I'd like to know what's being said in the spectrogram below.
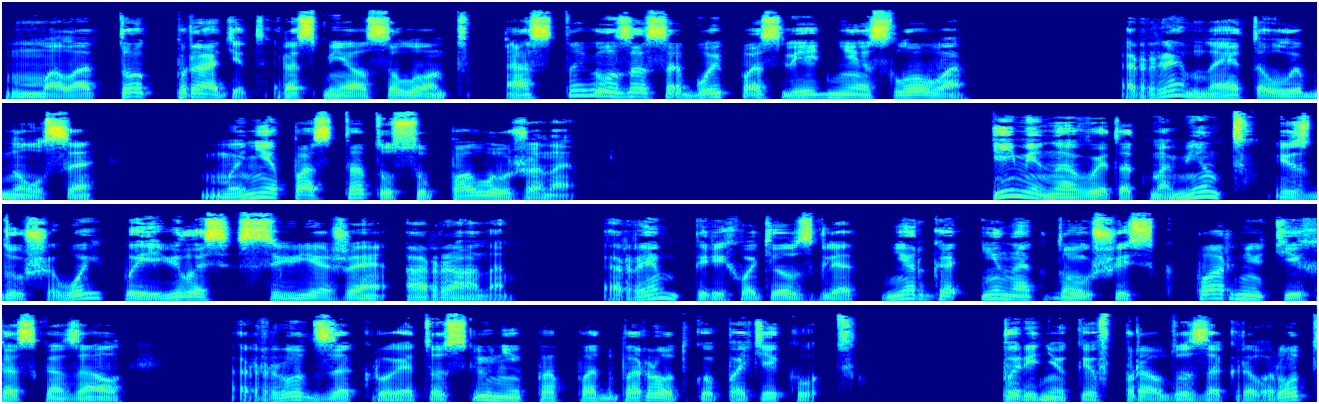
«Молоток, прадед», – рассмеялся Лонд, – «оставил за собой последнее слово». Рэм на это улыбнулся. «Мне по статусу положено». Именно в этот момент из душевой появилась свежая арана. Рэм перехватил взгляд Нерга и, нагнувшись к парню, тихо сказал «Рот закрой, а то слюни по подбородку потекут». Паренек и вправду закрыл рот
